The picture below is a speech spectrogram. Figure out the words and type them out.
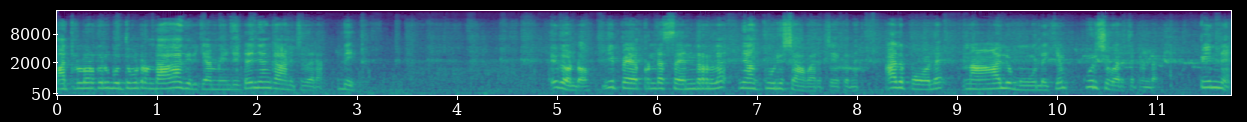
മറ്റുള്ളവർക്കൊരു ബുദ്ധിമുട്ടുണ്ടാകാതിരിക്കാൻ വേണ്ടിയിട്ട് ഞാൻ കാണിച്ചു തരാം. ദേ ഇതുണ്ടോ? ഈ പേപ്പറിന്റെ സെന്ററിൽ ഞാൻ കുരിശാ വരച്ചേക്കുന്നത് അതുപോലെ നാല് മൂലയ്ക്കും കുരിശ് വരച്ചിട്ടുണ്ട്. പിന്നെ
